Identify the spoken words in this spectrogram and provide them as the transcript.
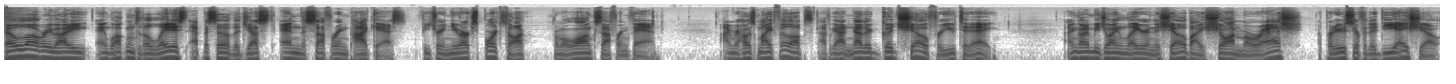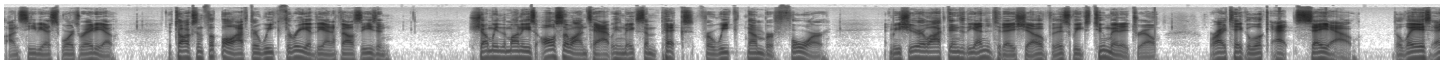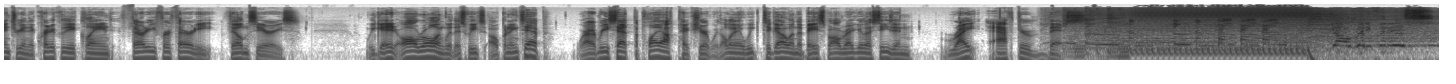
Hello, everybody, and welcome to the latest episode of the Just End the Suffering podcast, featuring New York sports talk from a long suffering fan. I'm your host, Mike Phillips. I've got another good show for you today. I'm going to be joined later in the show by Sean Morash, a producer for the DA show on CBS Sports Radio, to talk some football after week three of the NFL season. Show Me the Money is also on tap. We make some picks for week number four. And be sure you're locked into the end of today's show for this week's two minute drill, where I take a look at Seau, the latest entry in the critically acclaimed 30 for 30 film series. We get it all rolling with this week's opening tip, where I reset the playoff picture with only a week to go in the baseball regular season right after this. Y'all ready for this?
